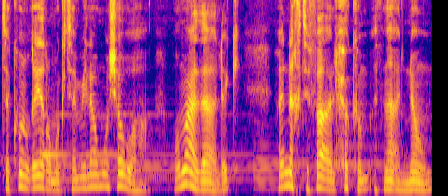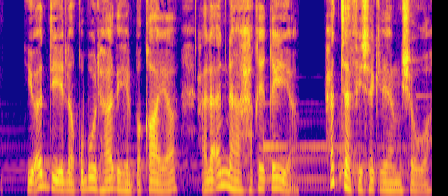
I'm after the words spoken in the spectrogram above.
تكون غير مكتملة ومشوهة ومع ذلك فإن اختفاء الحكم أثناء النوم يؤدي إلى قبول هذه البقايا على أنها حقيقية حتى في شكلها المشوه.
